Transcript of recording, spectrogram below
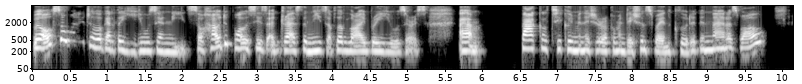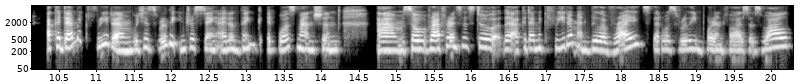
We also wanted to look at the user needs. So how do policies address the needs of the library users? Um, faculty community recommendations were included in that as well. Academic freedom, which is really interesting. I don't think it was mentioned. Um, so references to the academic freedom and Bill of Rights, that was really important for us as well.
